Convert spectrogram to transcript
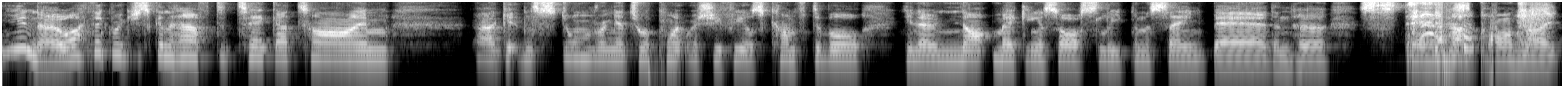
you know, I think we're just going to have to take our time uh, getting Stormbringer to a point where she feels comfortable, you know, not making us all sleep in the same bed and her staying up all night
